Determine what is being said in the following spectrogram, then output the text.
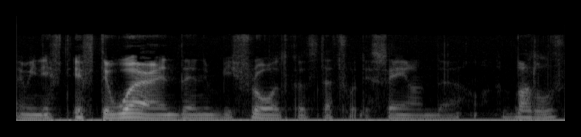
I mean, if if they weren't, then it'd be fraud because that's what they say on the on the bottles.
